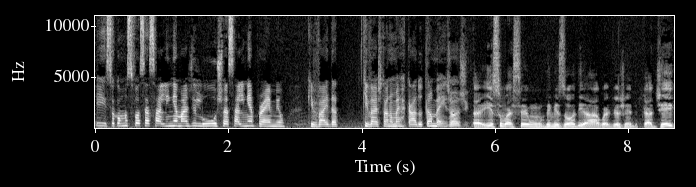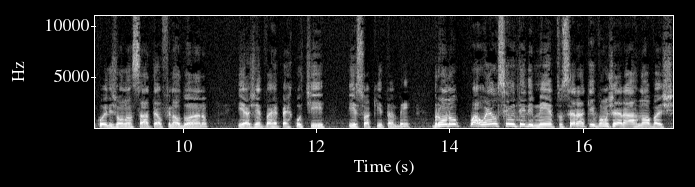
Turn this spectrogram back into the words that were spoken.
Isso, como se fosse essa linha mais de luxo, essa linha premium que vai da que vai estar no mercado também, Jorge. É, isso vai ser um divisor de água, viu, gente? Porque a Jayco eles vão lançar até o final do ano e a gente vai repercutir isso aqui também. Bruno, qual é o seu entendimento? Será que vão gerar novas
